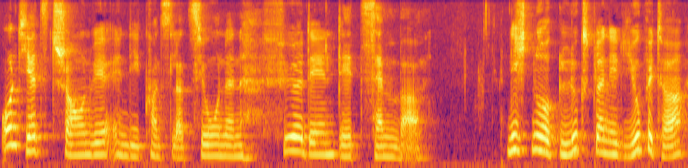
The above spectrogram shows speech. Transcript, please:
Und jetzt schauen wir in die Konstellationen für den Dezember. Nicht nur Glücksplanet Jupiter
